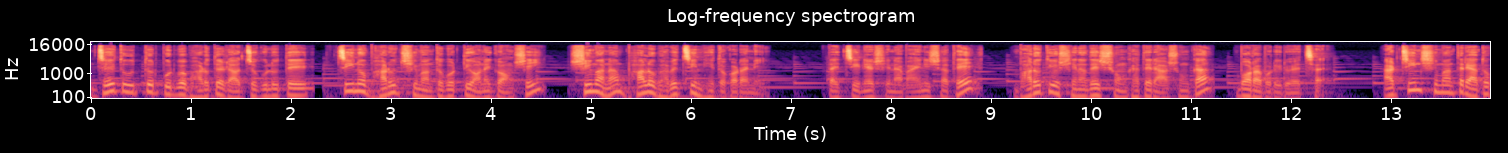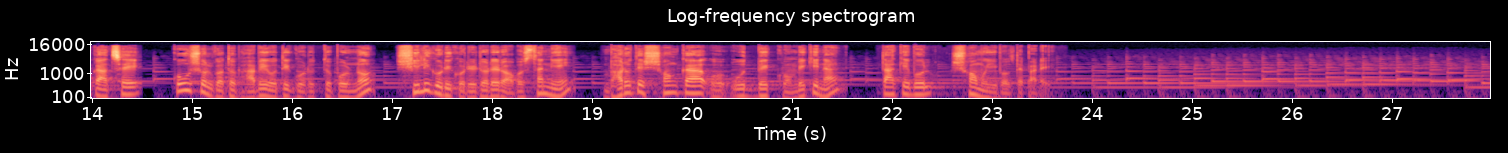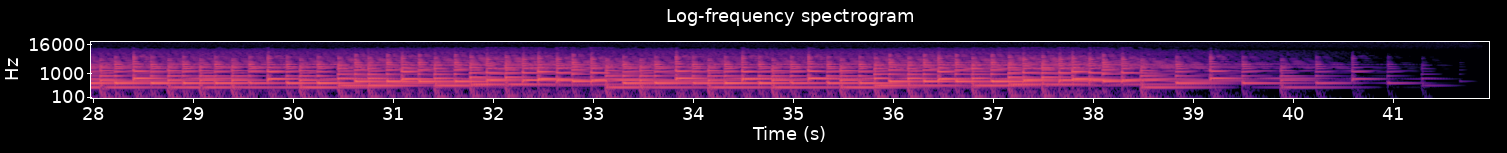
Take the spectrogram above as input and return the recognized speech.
যেহেতু উত্তর পূর্ব ভারতের রাজ্যগুলোতে চীন ও ভারত সীমান্তবর্তী অনেক অংশেই সীমানা ভালোভাবে চিহ্নিত করা নেই তাই চীনের সেনাবাহিনীর সাথে ভারতীয় সেনাদের সংঘাতের আশঙ্কা বরাবরই রয়েছে। আর চীন সীমান্তের এত কাছে কৌশলগতভাবে অতি গুরুত্বপূর্ণ শিলিগুড়ি করিডোরের অবস্থান নিয়ে ভারতের শঙ্কা ও উদ্বেগ কমবে কিনা তা কেবল সময়ই বলতে পারে।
